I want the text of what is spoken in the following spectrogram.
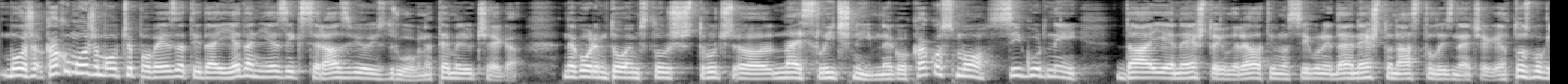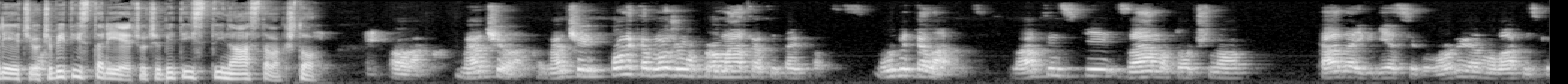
Može, kako možemo uopće povezati da je jedan jezik se razvio iz drugog, na temelju čega? Ne govorim to ovim struč, struč, uh, najsličnijim, nego kako smo sigurni da je nešto, ili relativno sigurni da je nešto nastalo iz nečega? Je to zbog riječi? Hoće biti ista riječ? Hoće biti isti nastavak? Što? Ovako, znači ovako. Znači, ponekad možemo promatrati taj proces. Uzmite latinski. Latinski znamo točno kada i gdje se govori, imamo latinske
